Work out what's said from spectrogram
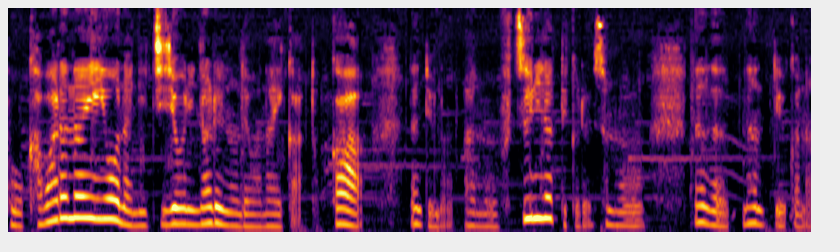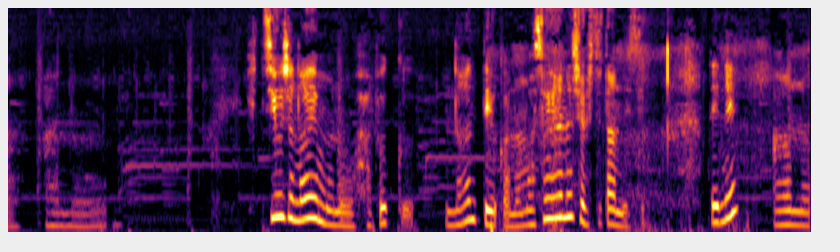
こう変わらないような日常になるのではないかとか、なんていうの？あの、普通になってくる。その、なんだ、なんていうかな？あの、必要じゃないものを省く。なんていうかな？まあそういう話をしてたんですよ。でね、あの、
